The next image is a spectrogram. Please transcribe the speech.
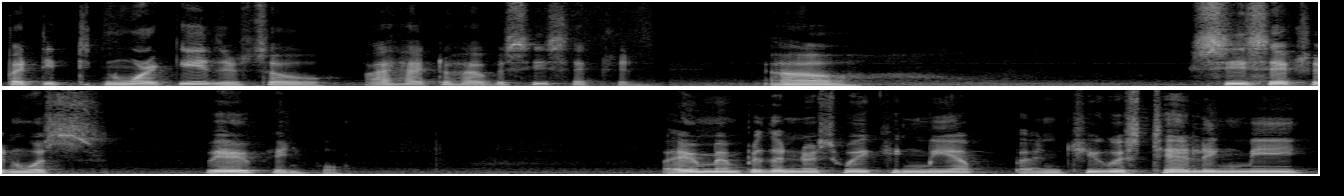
but it didn't work either, so I had to have a C section. Oh, C section was very painful. I remember the nurse waking me up and she was telling me,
